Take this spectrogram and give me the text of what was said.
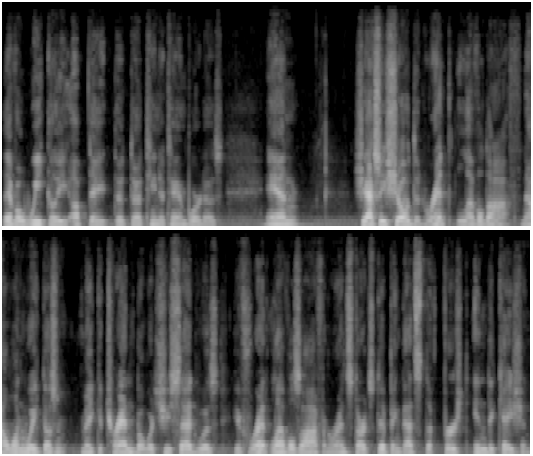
they have a weekly update that uh, Tina Tamboer does, and she actually showed that rent leveled off. Now, one week doesn't make a trend, but what she said was if rent levels off and rent starts dipping, that's the first indication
